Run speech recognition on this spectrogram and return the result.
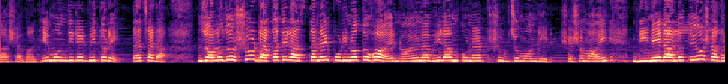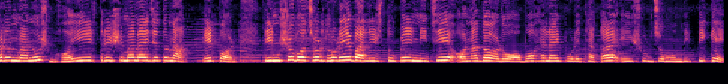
বাসা বাঁধে মন্দিরের ভিতরে। তাছাড়া জলদস্যু ডাকাতের আস্তানায় পরিণত হয় নয়নাভিরাম কোণার্ক সূর্য মন্দির। সে সময় দিনের আলোতেও সাধারণ মানুষ ভয়ের ত্রিসীমানায় যেত না। এরপর তিনশো বছর ধরে বালির স্তূপের নিচে অনাদর ও অবহেলায় পড়ে থাকা এই সূর্য মন্দিরটিকে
